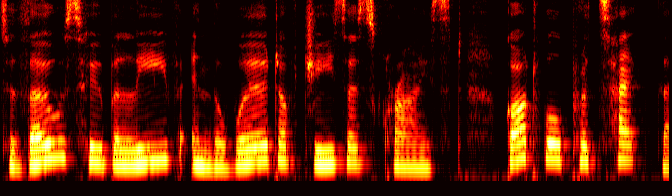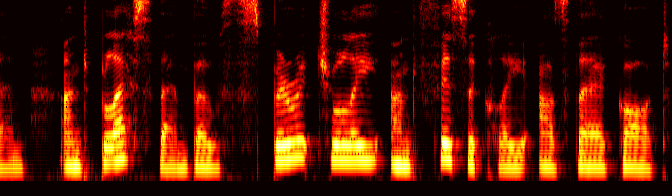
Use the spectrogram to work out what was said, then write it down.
To those who believe in the word of Jesus Christ, God will protect them and bless them both spiritually and physically as their God.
